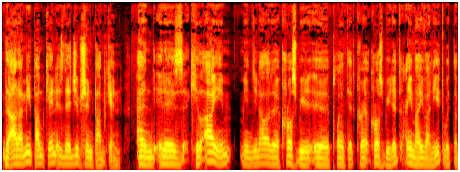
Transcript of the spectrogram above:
The Arami pumpkin is the Egyptian pumpkin. And it is Kilayim, I mean, you're not allowed to crossbreed, uh, plant it, crossbreed it, Aim Haivanit, with the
